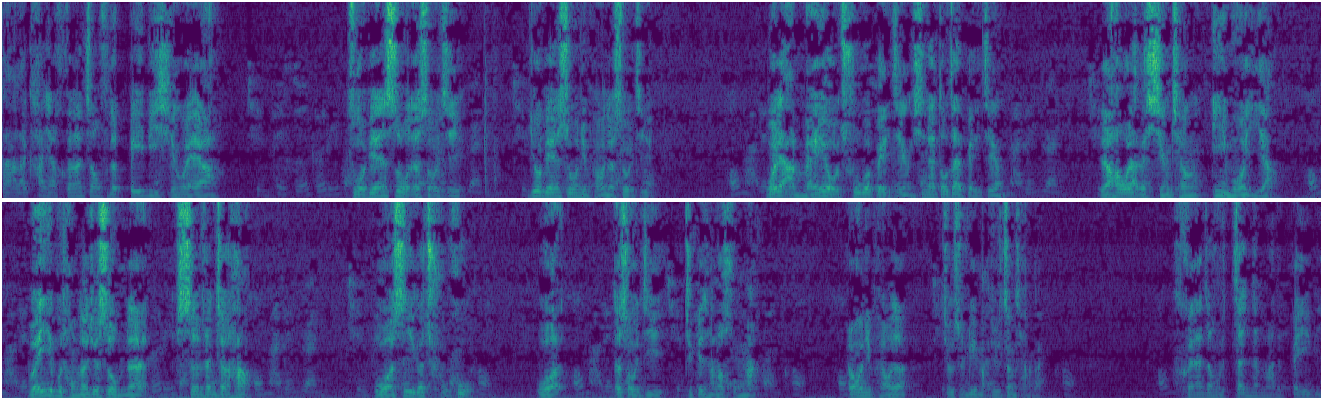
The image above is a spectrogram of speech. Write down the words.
大家来看一下河南政府的卑鄙行为啊！左边是我的手机，右边是我女朋友的手机，我俩没有出过北京，现在都在北京，然后我俩的行程一模一样，唯一不同的就是我们的身份证号。我是一个储户，我的手机就变成了红码，而我女朋友的就是绿码，就是正常的。河南政府真他妈的卑鄙！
